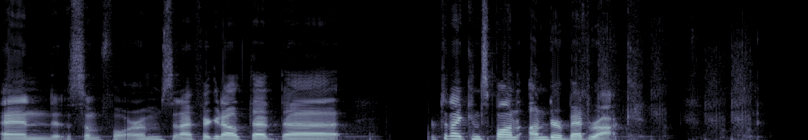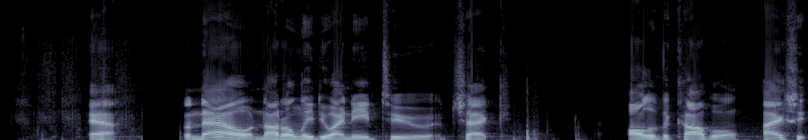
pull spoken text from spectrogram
and some forums, and I figured out that uh, kryptonite can spawn under bedrock. Yeah. So now, not only do I need to check all of the cobble, I actually...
